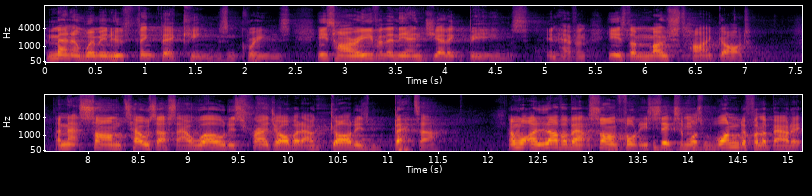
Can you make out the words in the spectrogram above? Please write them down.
men and women who think they're kings and queens, He's higher even than the angelic beings in heaven. He is the most high God. And that psalm tells us our world is fragile, but our God is better. And what I love about Psalm 46 and what's wonderful about it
